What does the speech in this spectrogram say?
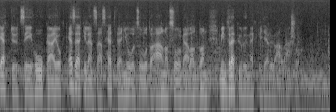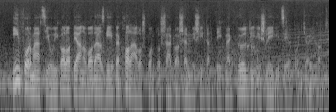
2C hókályok 1978 óta állnak szolgálatban, mint repülő megfigyelő állások. Információik alapján a vadászgépek halálos pontossággal semmisítették meg földi és légi célpontjaikat.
